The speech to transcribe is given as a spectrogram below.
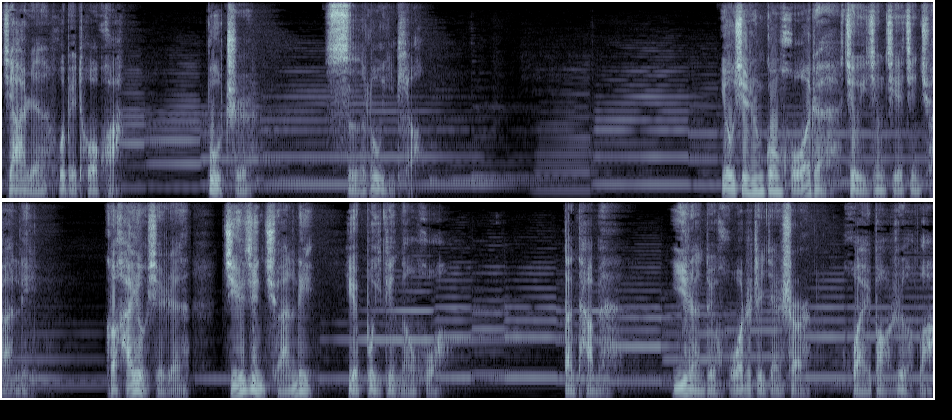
家人会被拖垮；不吃。死路一条。有些人光活着就已经竭尽全力，可还有些人竭尽全力也不一定能活。但他们依然对活着这件事儿怀抱热望。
